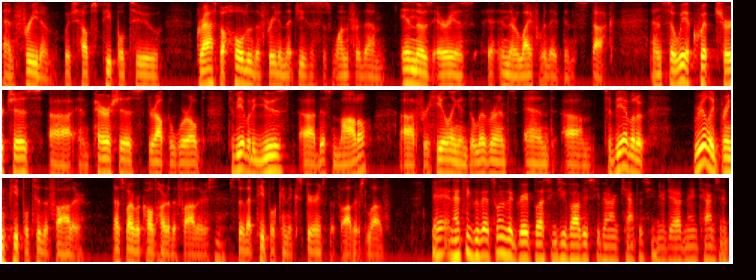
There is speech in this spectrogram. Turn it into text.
and freedom, which helps people to grasp a hold of the freedom that Jesus has won for them in those areas in their life where they've been stuck. And so we equip churches uh, and parishes throughout the world to be able to use uh, this model uh, for healing and deliverance and um, to be able to really bring people to the Father. That's why we're called Heart of the Fathers, yeah. so that people can experience the Father's love. Yeah, and I think that's one of the great blessings. You've obviously been on campus, you and your dad, many times, and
